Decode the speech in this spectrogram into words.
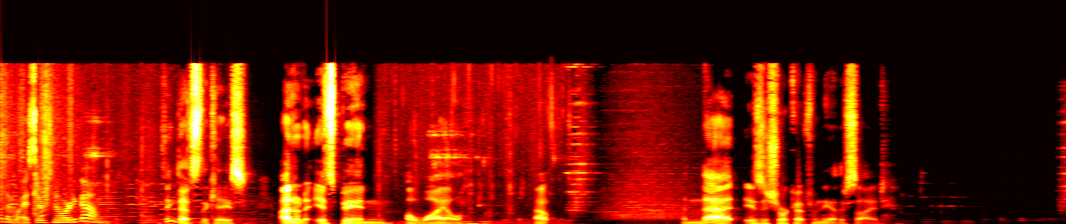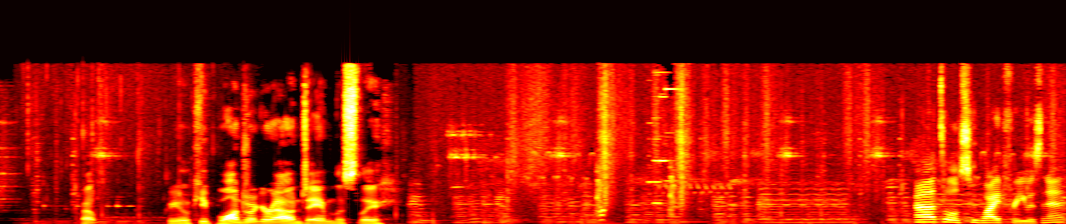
Otherwise, there's nowhere to go. I think that's the case. I don't know. It's been a while. Oh. And that is a shortcut from the other side. Well, we'll keep wandering around aimlessly. Uh, it's a little too wide for you, isn't it?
